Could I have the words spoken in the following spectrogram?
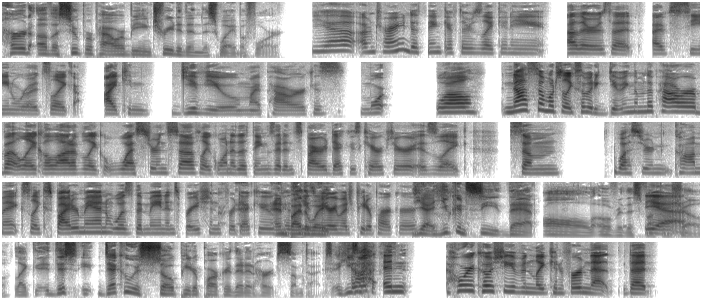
heard of a superpower being treated in this way before. Yeah, I'm trying to think if there's like any others that I've seen where it's like I can give you my power because more, well, not so much like somebody giving them the power, but like a lot of like Western stuff. Like one of the things that inspired Deku's character is like some Western comics. Like Spider Man was the main inspiration for Deku And because by the he's way- very much Peter Parker. Yeah, you can see that all over this fucking Yeah. show. Like this, Deku is so Peter Parker that it hurts sometimes. He's like, and Horikoshi even like confirmed that that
